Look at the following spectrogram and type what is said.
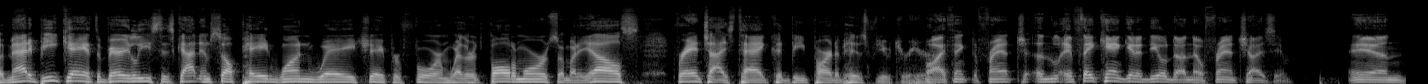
But Madubuike, at the very least, has gotten himself paid one way, shape, or form, whether it's Baltimore or somebody else. Franchise tag could be part of his future here. Well, I think the franchise, if they can't get a deal done, they'll franchise him. And,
